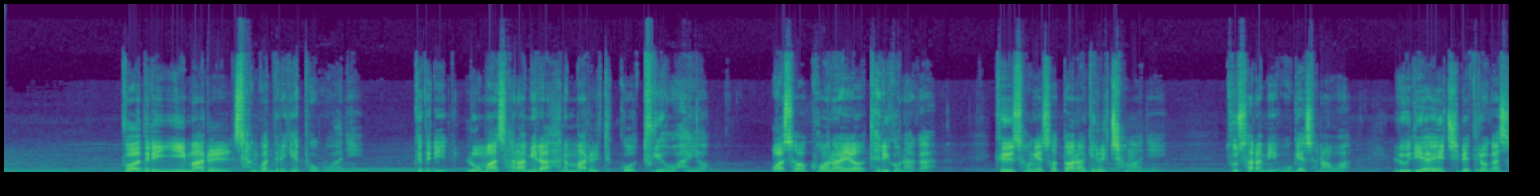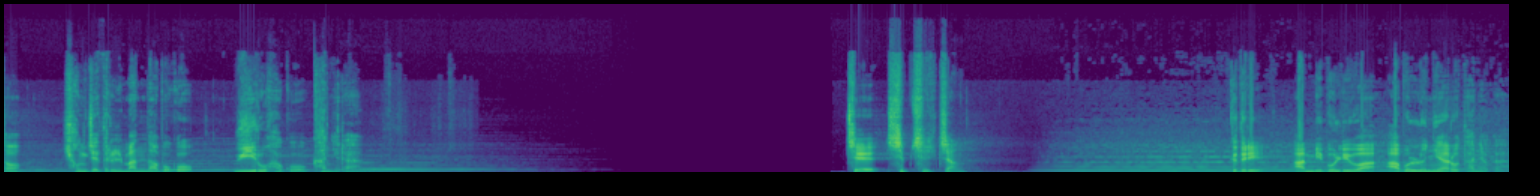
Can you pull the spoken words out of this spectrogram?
부하들이 이 말을 상관들에게 보고하니 그들이 로마 사람이라 하는 말을 듣고 두려워하여 와서 권하여 데리고 나가 그 성에서 떠나기를 청하니 두 사람이 옥에서 나와 루디아의 집에 들어가서 형제들을 만나보고 위로하고 가니라. 제 17장 그들이 암비볼리와 아볼로니아로 다녀가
